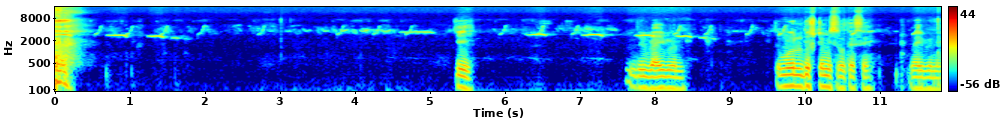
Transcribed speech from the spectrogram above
কি? দুই ভাই বোন তুমুল দুষ্টমি চলতেছে ভাই বোনে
